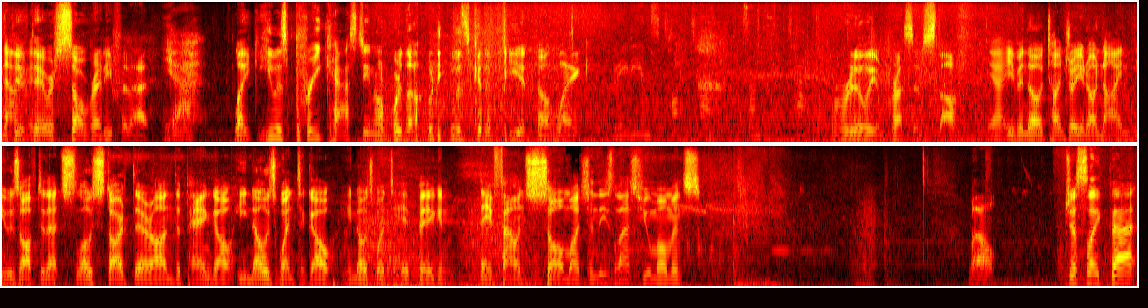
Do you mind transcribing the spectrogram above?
Now Dude, even- they were so ready for that. yeah. Like he was pre-casting on where the OD was gonna be. It felt like Radiant's top tower is under attack. really impressive stuff. Yeah, even though Tundra, you know, nine, he was off to that slow start there on the Pango. He knows when to go. He knows when to hit big, and they found so much in these last few moments. Well, just like that,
